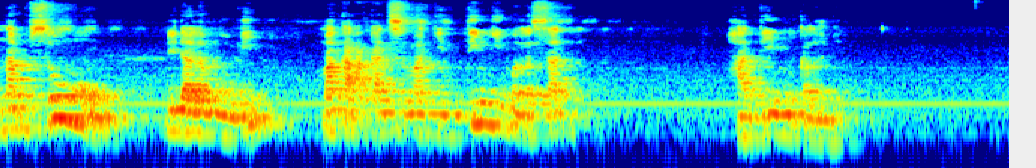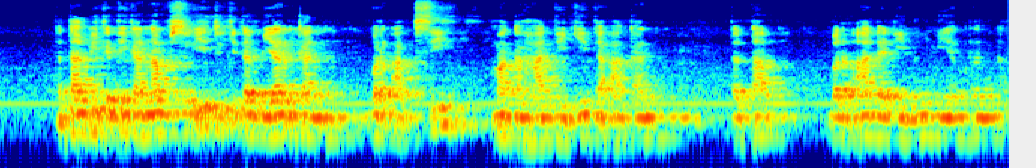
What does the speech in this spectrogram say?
nafsumu di dalam bumi, maka akan semakin tinggi melesat hatimu ke langit. Tetapi ketika nafsu itu kita biarkan beraksi, maka hati kita akan tetap berada di bumi yang rendah.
